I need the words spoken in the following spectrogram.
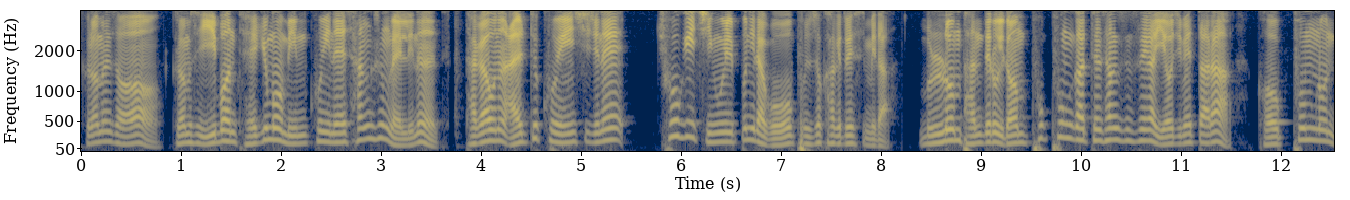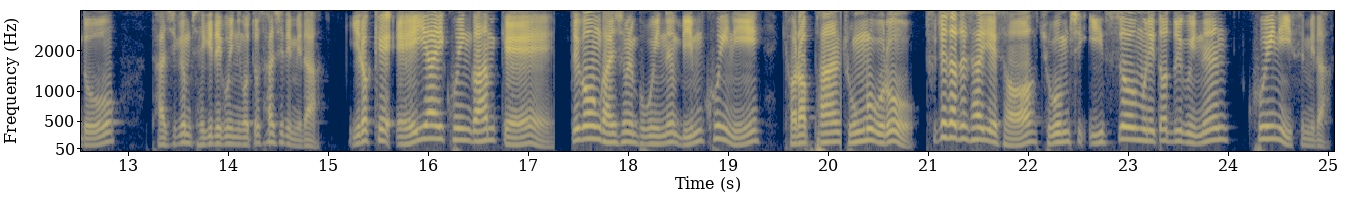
그러면서 그러면서 이번 대규모 밈코인의 상승 랠리는 다가오는 알트코인 시즌의 초기 징후일 뿐이라고 분석하기도 했습니다. 물론 반대로 이런 폭풍 같은 상승세가 이어짐에 따라 거품론도 다시금 제기되고 있는 것도 사실입니다. 이렇게 AI 코인과 함께 뜨거운 관심을 보고 있는 밈코인이 결합한 종목으로 투자자들 사이에서 조금씩 입소문이 떠들고 있는 코인이 있습니다.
